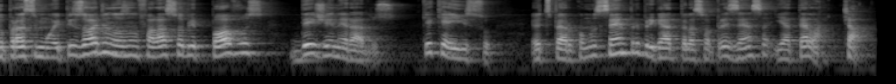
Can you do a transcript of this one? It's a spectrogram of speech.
No próximo episódio, nós vamos falar sobre povos degenerados. O que, que é isso? Eu te espero como sempre. Obrigado pela sua presença e até lá. Tchau!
